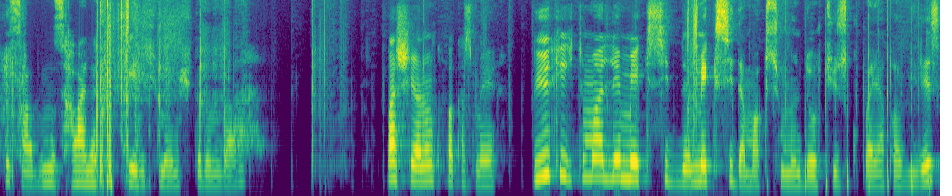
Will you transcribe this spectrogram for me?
Hesabımız hala çok gelişmemiş durumda. Başlayalım kupa kasmaya. Büyük ihtimalle Max'i de, Max'i de maksimum 400 kupa yapabiliriz.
